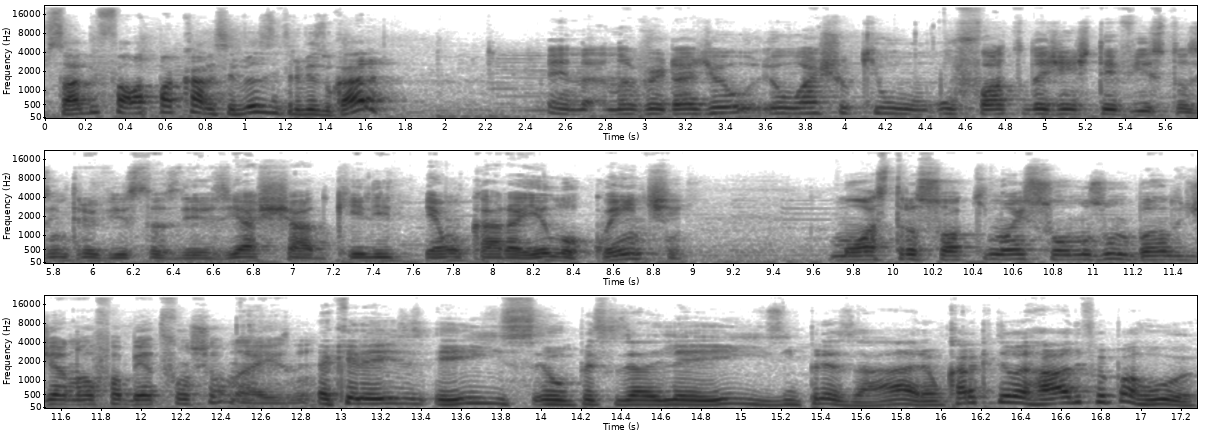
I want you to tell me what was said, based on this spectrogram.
sabe falar pra caralho. Você viu as entrevistas do cara? É, na, na verdade, eu, eu acho que o, o fato da gente ter visto as entrevistas deles e achado que ele é um cara eloquente mostra só que nós somos um bando de analfabetos funcionais, né? É que ele é ex, ex- eu pesquisei, ele é ex-empresário, é um cara que deu errado e foi pra rua.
